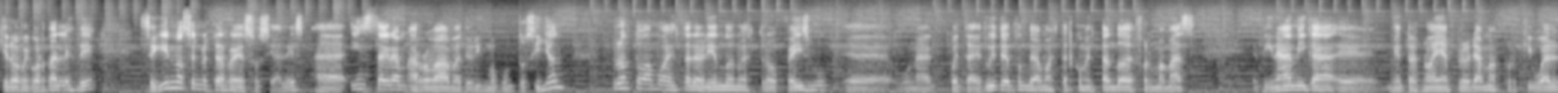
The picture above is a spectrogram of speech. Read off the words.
quiero recordarles de seguirnos en nuestras redes sociales, a Instagram arroba amateurismo.sillón. Pronto vamos a estar abriendo nuestro Facebook, eh, una cuenta de Twitter donde vamos a estar comentando de forma más dinámica, eh, mientras no hayan programas, porque igual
